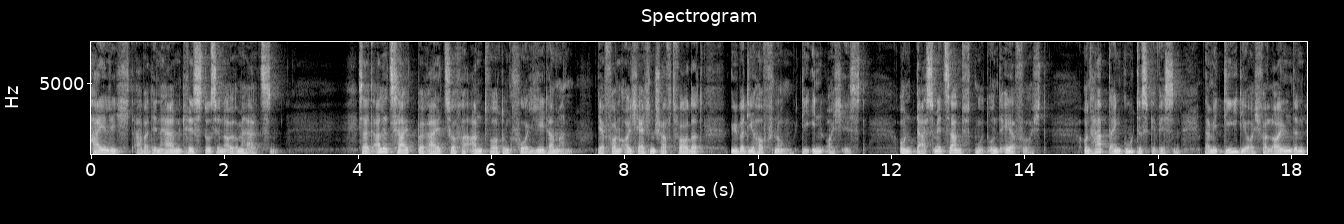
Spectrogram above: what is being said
Heiligt aber den Herrn Christus in eurem Herzen. Seid alle Zeit bereit zur Verantwortung vor jedermann, der von euch Rechenschaft fordert über die Hoffnung, die in euch ist, und das mit Sanftmut und Ehrfurcht und habt ein gutes Gewissen, damit die, die euch verleumden,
